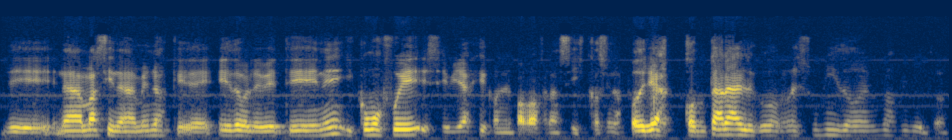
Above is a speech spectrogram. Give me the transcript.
de nada más y nada menos que de EWTN y cómo fue ese viaje con el Papa Francisco. Si nos podrías contar algo resumido en unos minutos.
